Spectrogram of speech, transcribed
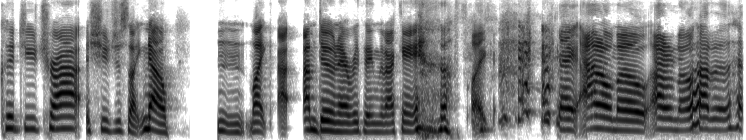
could you try? She's just like, no. Like I, am doing everything that I can. I was like, okay, I don't know, I don't know how to help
